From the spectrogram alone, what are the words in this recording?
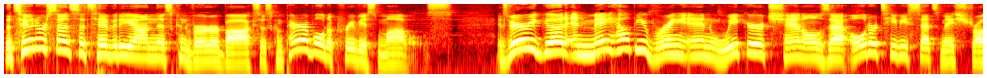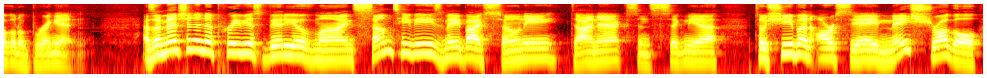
The tuner sensitivity on this converter box is comparable to previous models. It's very good and may help you bring in weaker channels that older TV sets may struggle to bring in. As I mentioned in a previous video of mine, some TVs made by Sony, Dynex, Insignia, Toshiba, and RCA may struggle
